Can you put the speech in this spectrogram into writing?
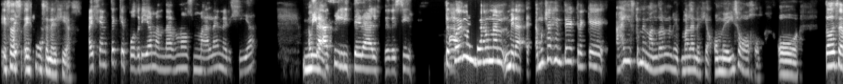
esas, esas energías. ¿Hay gente que podría mandarnos mala energía? Mira, así literal, de decir. Te ah, pueden mandar una, mira, mucha gente cree que, ay, es que me mandó mala energía, o me hizo ojo, o todo ese,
